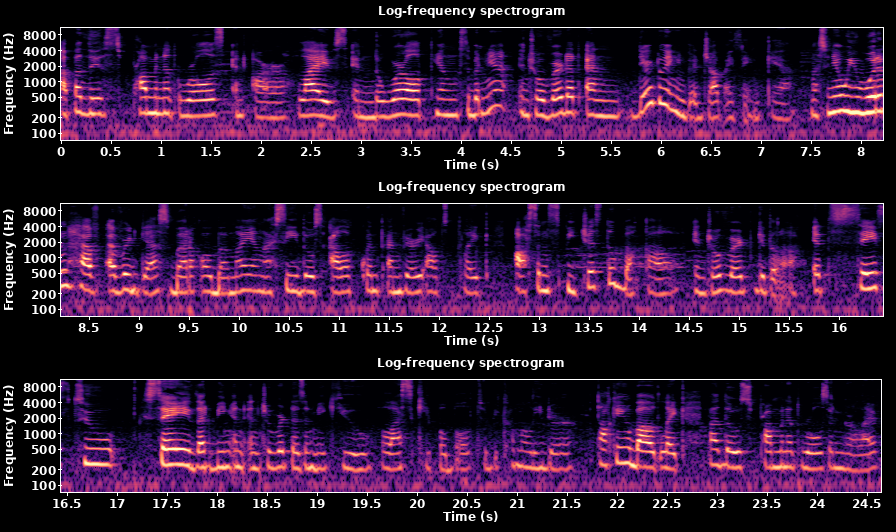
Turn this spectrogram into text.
apa these prominent roles in our lives in the world yang sebenarnya introverted and they're doing a good job I think ya. Maksudnya we wouldn't have ever guessed Barack Obama yang ngasih those eloquent and very out like awesome speeches tuh bakal introvert gitu lah. It's safe to say that being an introvert doesn't make you less capable to become a leader. talking about like apa those prominent roles in your life,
